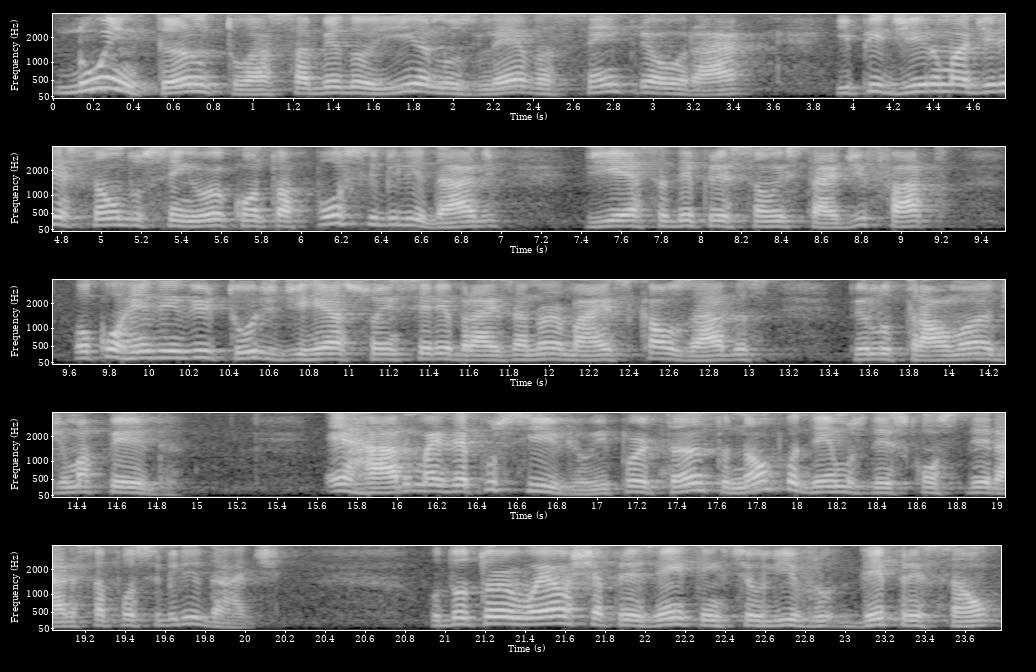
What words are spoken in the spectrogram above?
No entanto, a sabedoria nos leva sempre a orar e pedir uma direção do Senhor quanto à possibilidade de essa depressão estar de fato ocorrendo em virtude de reações cerebrais anormais causadas pelo trauma de uma perda. É raro, mas é possível e, portanto, não podemos desconsiderar essa possibilidade. O Dr. Welsh apresenta em seu livro Depressão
